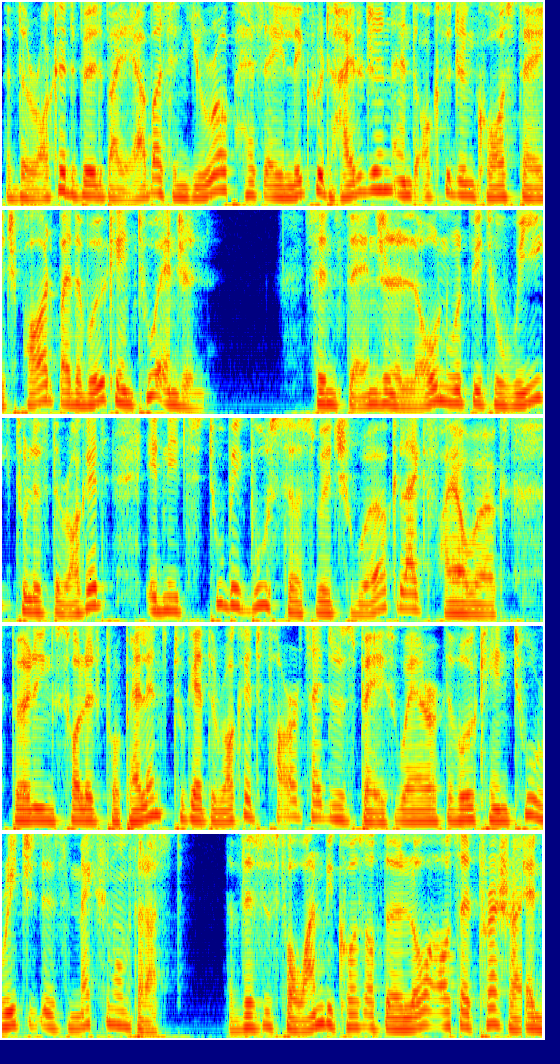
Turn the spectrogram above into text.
The rocket built by Airbus in Europe has a liquid hydrogen and oxygen core stage powered by the Vulcain 2 engine. Since the engine alone would be too weak to lift the rocket, it needs two big boosters which work like fireworks, burning solid propellant to get the rocket far outside into space where the Vulcain 2 reaches its maximum thrust. This is for one because of the lower outside pressure and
